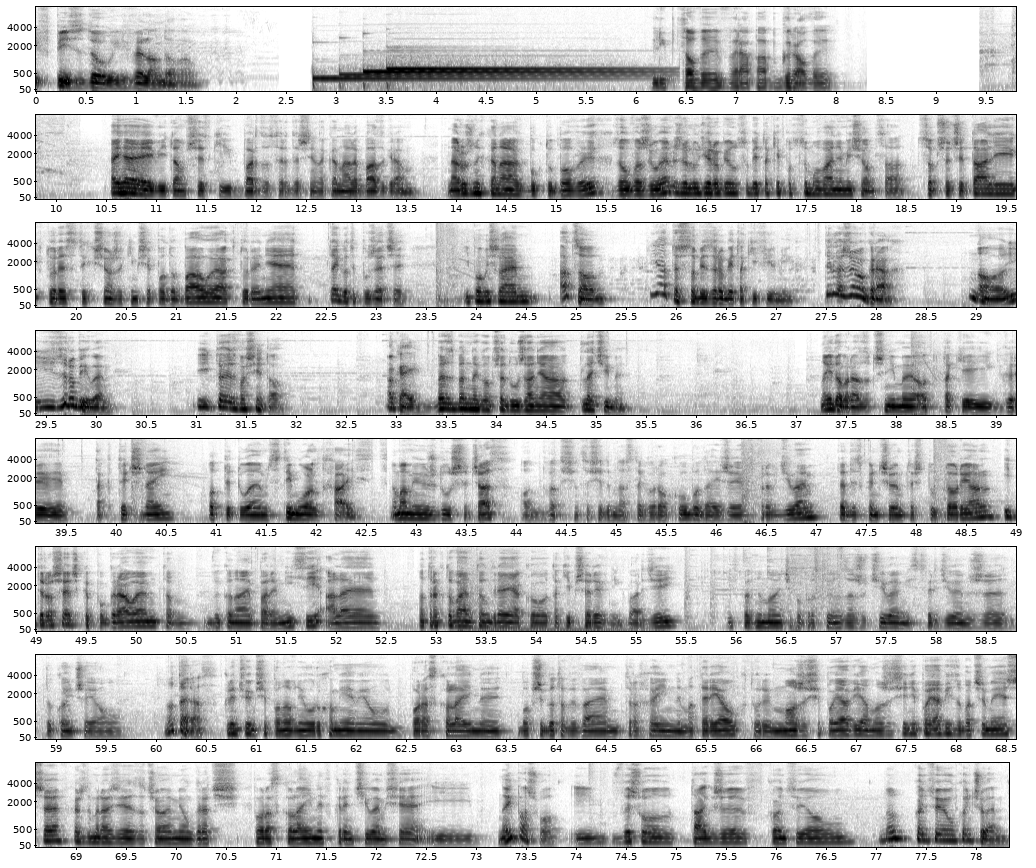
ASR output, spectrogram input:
I wpis dół i wylądował. Lipcowy wrap-up growy. Hej, hej, witam wszystkich bardzo serdecznie na kanale Bazgram. Na różnych kanałach booktubowych zauważyłem, że ludzie robią sobie takie podsumowania miesiąca. Co przeczytali, które z tych książek im się podobały, a które nie, tego typu rzeczy. I pomyślałem, a co, ja też sobie zrobię taki filmik. Tyle, że o grach. No i zrobiłem. I to jest właśnie to. Okej, bez zbędnego przedłużania lecimy. No i dobra, zacznijmy od takiej gry taktycznej pod tytułem SteamWorld Heist. No mamy już dłuższy czas, od 2017 roku bodajże jak sprawdziłem. Wtedy skończyłem też tutorial i troszeczkę pograłem, tam wykonałem parę misji, ale no traktowałem tę grę jako taki przerywnik bardziej. I w pewnym momencie po prostu ją zarzuciłem i stwierdziłem, że dokończę ją no teraz. Kręciłem się ponownie, uruchomiłem ją po raz kolejny, bo przygotowywałem trochę inny materiał, który może się pojawi, a może się nie pojawi, zobaczymy jeszcze. W każdym razie zacząłem ją grać po raz kolejny, wkręciłem się i no i poszło. I wyszło tak, że w końcu ją, no w końcu ją ukończyłem.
